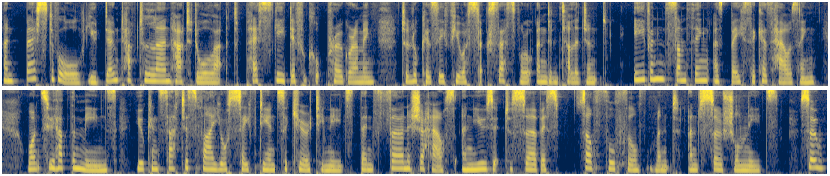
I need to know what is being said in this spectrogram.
And best of all, you don't have to learn how to do all that pesky, difficult programming to look as if you are successful and intelligent. Even something as basic as housing. Once you have the means, you can satisfy your safety and security needs, then furnish a house and use it to service self fulfillment and social needs. So,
